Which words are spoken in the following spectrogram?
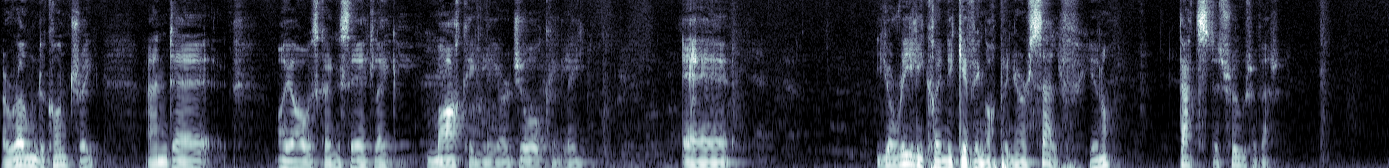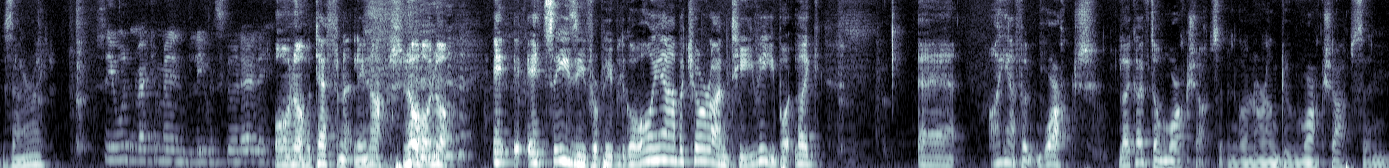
around the country. And uh, I always kind of say it like mockingly or jokingly. Uh, you're really kind of giving up on yourself, you know? That's the truth of it. Is that all right? So you wouldn't recommend leaving school early? Oh no, definitely not. No, no. it, it, it's easy for people to go, oh yeah, but you're on TV. But like, uh, I haven't worked. Like I've done workshops. I've been going around doing workshops and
